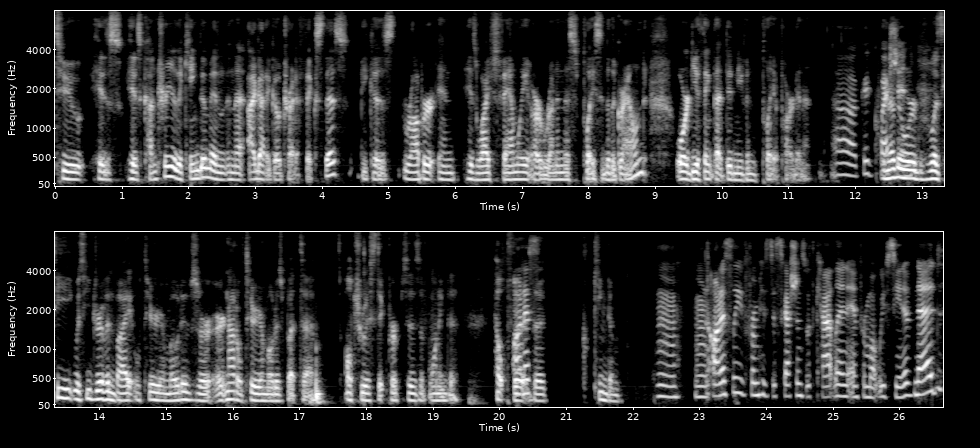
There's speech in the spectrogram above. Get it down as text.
to his his country or the kingdom, and, and that I got to go try to fix this because Robert and his wife's family are running this place into the ground, or do you think that didn't even play a part in it? Oh, good question. In other words, was he was he driven by ulterior motives, or, or not ulterior motives, but uh, altruistic purposes of wanting to help the, Honest- the kingdom? Mm, honestly, from his discussions with Catelyn and from what we've seen of Ned,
